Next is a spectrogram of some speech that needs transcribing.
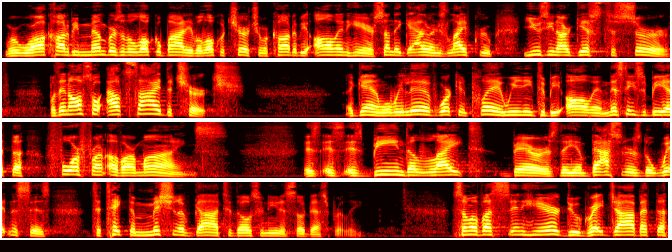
We're, we're all called to be members of the local body, of a local church, and we're called to be all in here, Sunday gatherings, life group, using our gifts to serve. But then also outside the church. Again, where we live, work, and play, we need to be all in. This needs to be at the forefront of our minds. Is, is, is being the light bearers, the ambassadors, the witnesses to take the mission of God to those who need it so desperately. Some of us in here do a great job at the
